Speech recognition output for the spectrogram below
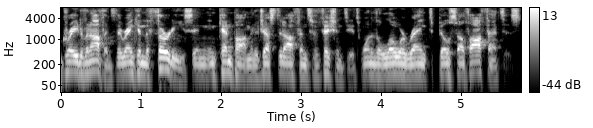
great of an offense. They rank in the 30s in, in KenPom in adjusted offensive efficiency. It's one of the lower ranked Bill Self offenses.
